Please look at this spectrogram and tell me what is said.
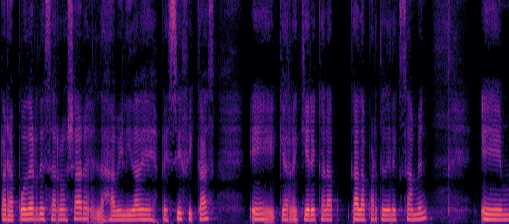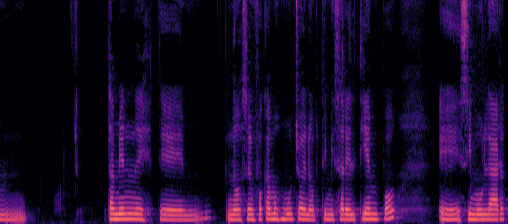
para poder desarrollar las habilidades específicas eh, que requiere cada, parte del examen. Em, también este, nos enfocamos mucho en optimizar el tiempo, eh, simular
